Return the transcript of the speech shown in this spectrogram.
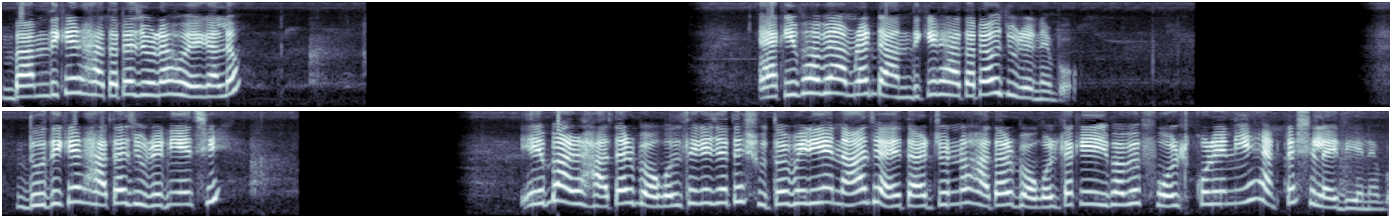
বাম দিকের হাতাটা জোড়া হয়ে গেল। একইভাবে আমরা ডান দিকের হাতাটাও জুড়ে নেব। দুদিকের হাতা জুড়ে নিয়েছি। এবার হাতার বগল থেকে যাতে সুতো বেরিয়ে না যায়, তার জন্য হাতার বগলটাকে এইভাবে ফোল্ড করে নিয়ে একটা সেলাই দিয়ে নেব।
